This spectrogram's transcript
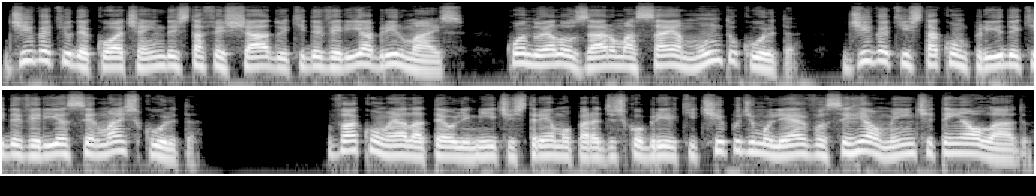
diga que o decote ainda está fechado e que deveria abrir mais. Quando ela usar uma saia muito curta, diga que está comprida e que deveria ser mais curta. Vá com ela até o limite extremo para descobrir que tipo de mulher você realmente tem ao lado.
